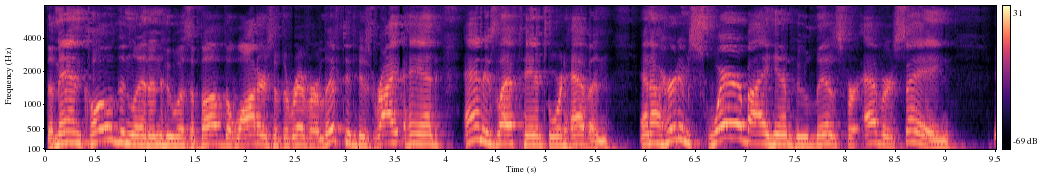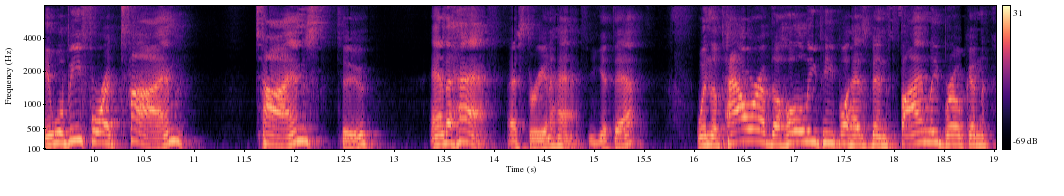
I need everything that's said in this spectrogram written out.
The man clothed in linen who was above the waters of the river lifted his right hand and his left hand toward heaven. And I heard him swear by him who lives forever, saying, it will be for a time, times two and a half. That's three and a half. You get that? When the power of the holy people has been finally broken,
